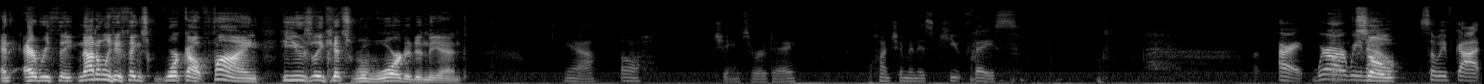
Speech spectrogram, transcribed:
and everything. Not only do things work out fine, he usually gets rewarded in the end. Yeah. Oh, James Roday. Punch him in his cute face. All right, where are we so- now? So we've got.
